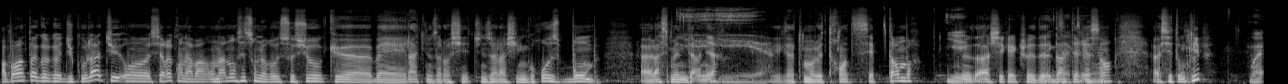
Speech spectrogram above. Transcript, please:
en parlant de toi, du coup, là, c'est vrai qu'on a, on a annoncé sur nos réseaux sociaux que euh, ben, là, tu nous, as lâché, tu nous as lâché une grosse bombe euh, la semaine dernière, exactement le 30 septembre. Tu nous as lâché quelque chose d'intéressant. C'est ton clip Ouais.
